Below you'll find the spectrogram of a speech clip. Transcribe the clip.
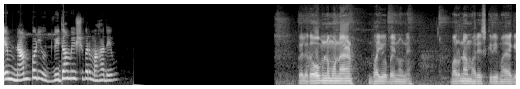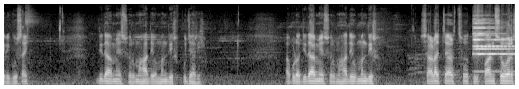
એમ નામ પડ્યું દ્વિધામેશ્વર મહાદેવ. પહેલાં તો ઓમ નમો નારાયણ ભાઈઓ બહેનોને. મારું નામ હરેશગીરી માયાગીરી ગુસાઈ. દીદામેશ્વર મહાદેવ મંદિર પૂજારી. આપણો દીદામેશ્વર મહાદેવ મંદિર સાડા ચારસોથી પાંચસો વર્ષ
